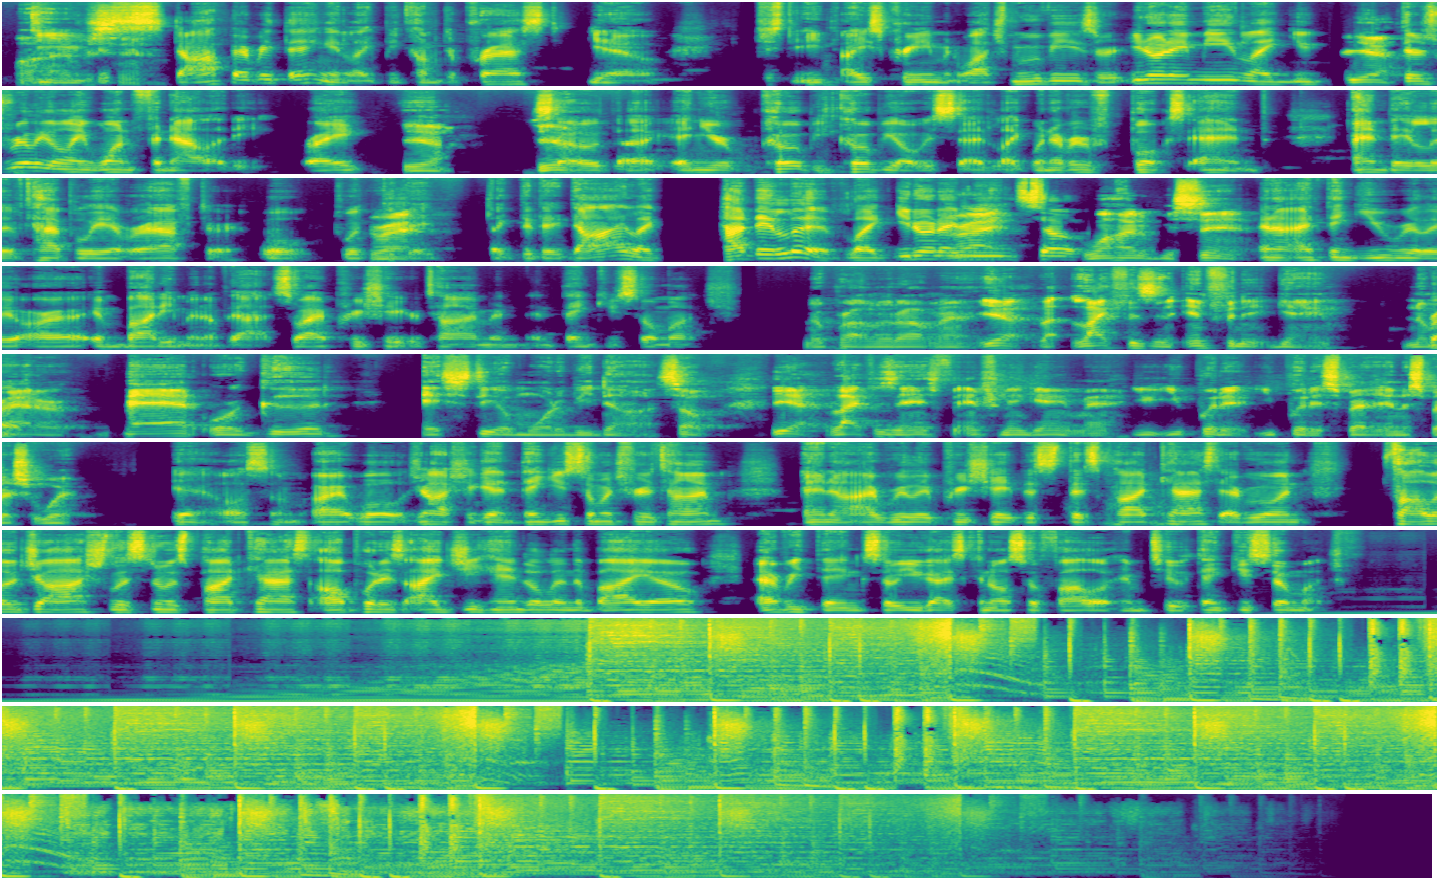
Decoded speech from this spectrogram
100%. do you just stop everything and like become depressed? You know, just eat ice cream and watch movies, or you know what I mean? Like, you, yeah. There's really only one finality, right? Yeah. Yeah. So, the, and your Kobe, Kobe always said, like, whenever books end, and they lived happily ever after. Well, what right. did they like? Did they die? Like, how'd they live? Like, you know what I right. mean? So 100%. And I think you really are an embodiment of that. So I appreciate your time and, and thank you so much. No problem at all, man. Yeah. Life is an infinite game. No right. matter bad or good, it's still more to be done. So yeah, life is an infinite game, man. You, you put it, you put it special in a special way. Yeah, awesome. All right, well, Josh, again, thank you so much for your time, and uh, I really appreciate this this podcast. Everyone, follow Josh, listen to his podcast. I'll put his IG handle in the bio, everything. So you guys can also follow him too. Thank you so much.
